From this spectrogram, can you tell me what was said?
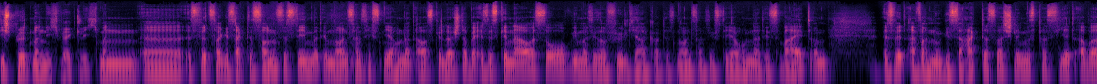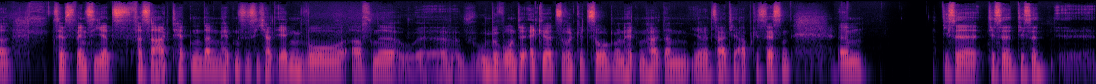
die spürt man nicht wirklich. Man, äh, es wird zwar gesagt, das Sonnensystem wird im 29. Jahrhundert ausgelöscht, aber es ist genau so, wie man sich so fühlt. Ja Gott, das 29. Jahrhundert ist weit und es wird einfach nur gesagt, dass was Schlimmes passiert, aber selbst wenn sie jetzt versagt hätten, dann hätten sie sich halt irgendwo auf eine äh, unbewohnte Ecke zurückgezogen und hätten halt dann ihre Zeit hier abgesessen. Ähm, diese, diese, diese, äh,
